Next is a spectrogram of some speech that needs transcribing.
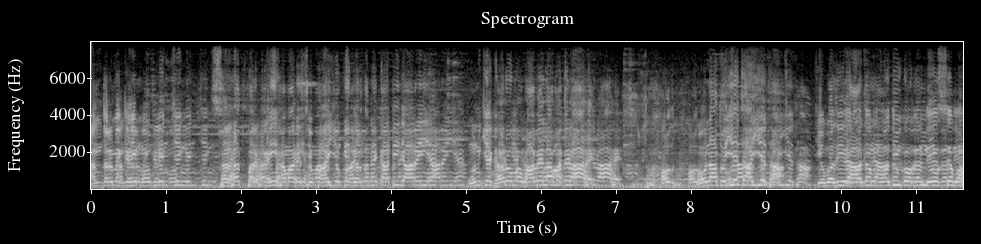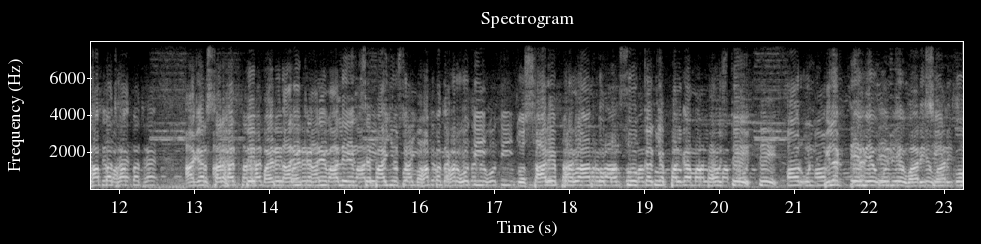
अंदर में कहीं मोब लिंचिंग सरहद पर कहीं हमारे सिपाहियों की गर्दनें काटी जा रही हैं। उनके घरों में वावेला मच रहा है। होना तो ये चाहिए था कि वज़ीर आज़म मोदी को अगर देश से मोहब्बत है अगर सरहद पे पहरेदारी करने वाले इन सिपाहियों से मोहब्बत अगर होती तो सारे प्रोग्राम को मनसूख करके पलगामा पहुँचते और उन बिलकते हुए उनके वारिसीन को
